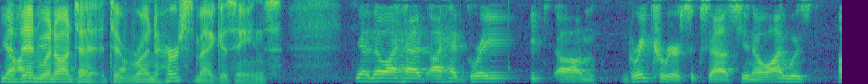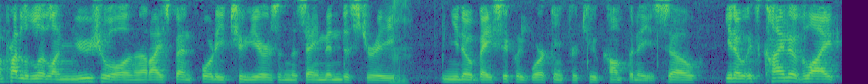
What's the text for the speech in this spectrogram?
Yeah, and then went on to, to run Hearst magazines. Yeah, no, I had I had great um, great career success. You know, I was I'm probably a little unusual in that I spent 42 years in the same industry. Mm you know, basically working for two companies. So, you know, it's kind of like,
